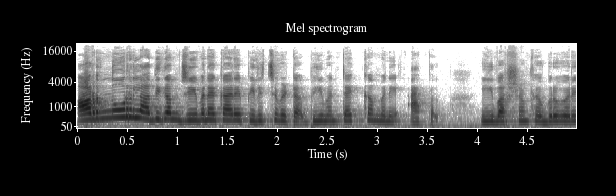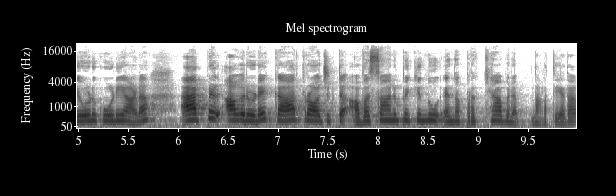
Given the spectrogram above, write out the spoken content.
അറുന്നൂറിലധികം ജീവനക്കാരെ പിരിച്ചുവിട്ട് ഭീമൻ ടെക് കമ്പനി ആപ്പിൾ. ഈ വർഷം ഫെബ്രുവരിയോട് കൂടിയാണ് ആപ്പിൾ അവരുടെ കാർ പ്രോജക്റ്റ് അവസാനിപ്പിക്കുന്നു എന്ന പ്രഖ്യാപനം നടത്തിയത്.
